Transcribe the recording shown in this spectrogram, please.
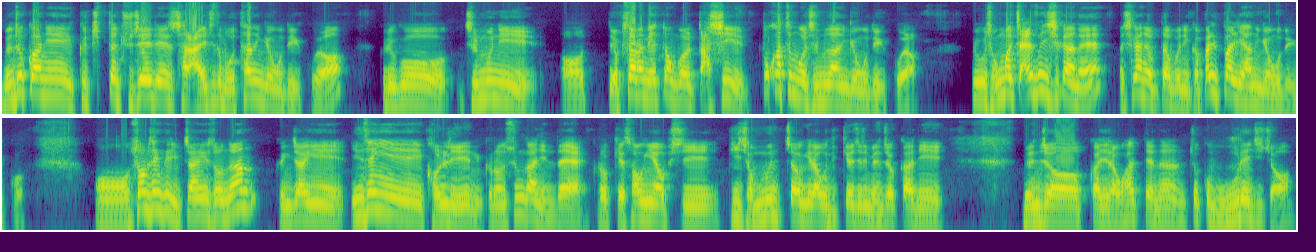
면접관이 그 집단 주제에 대해서 잘 알지도 못하는 경우도 있고요. 그리고 질문이, 어, 옆 사람이 했던 걸 다시 똑같은 걸 질문하는 경우도 있고요. 그리고 정말 짧은 시간에, 시간이 없다 보니까 빨리빨리 하는 경우도 있고, 어, 수험생들 입장에서는 굉장히 인생이 걸린 그런 순간인데 그렇게 성의 없이 비전문적이라고 느껴지는 면접관이 면접관이라고 할 때는 조금 우울해지죠.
